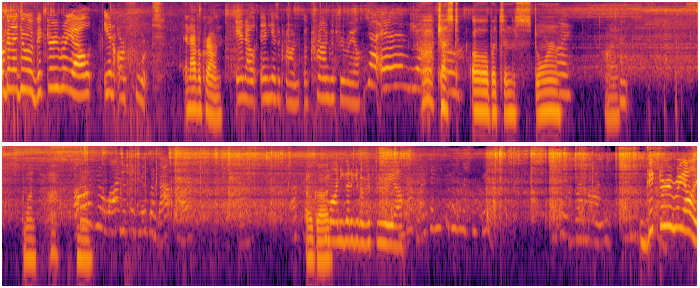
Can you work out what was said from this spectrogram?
We're gonna do a victory royale in our fort, And I have a crown. and I'll, and he has a crown, a crown victory royale. Yeah, and yeah. Chest. Oh, but it's in the storm. Hi. Hi. Hmm. Come on. Oh, Come on. you want, you can sleep on that part. Um, oh god. Come on, you gotta get a victory royale. Yeah, but I thought you said you were gonna sleep there. Okay, Mom. Victory royale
